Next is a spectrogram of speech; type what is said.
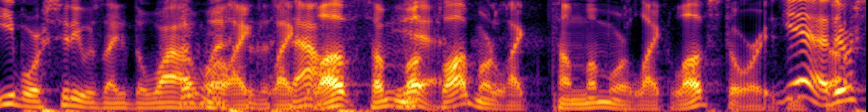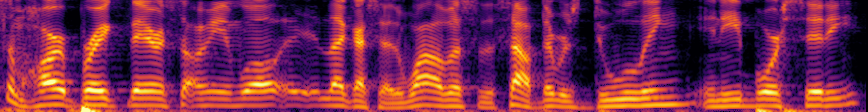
Ybor City was like the Wild West like of the like South. love. Some yeah. a lot more like some of them were like love stories. Yeah, there was some heartbreak there and stuff. I mean, well, like I said, the Wild West of the South. There was dueling in Ybor City.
